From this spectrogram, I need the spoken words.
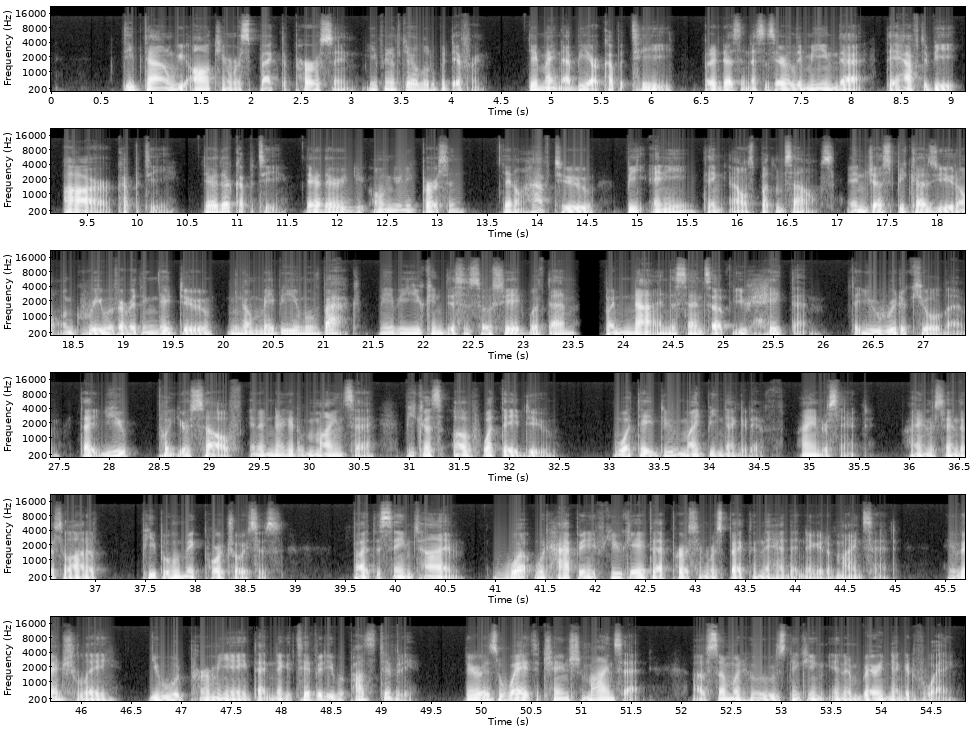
Deep down, we all can respect the person, even if they're a little bit different. They might not be our cup of tea, but it doesn't necessarily mean that they have to be our cup of tea. They're their cup of tea. They're their own unique person. They don't have to be anything else but themselves. And just because you don't agree with everything they do, you know, maybe you move back. Maybe you can disassociate with them, but not in the sense of you hate them, that you ridicule them, that you put yourself in a negative mindset because of what they do. What they do might be negative. I understand. I understand there's a lot of people who make poor choices. But at the same time, what would happen if you gave that person respect and they had that negative mindset? Eventually, you would permeate that negativity with positivity. There is a way to change the mindset of someone who's thinking in a very negative way.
